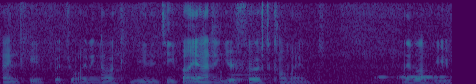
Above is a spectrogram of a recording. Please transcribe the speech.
Thank you for joining our community by adding your first comment. I love you.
